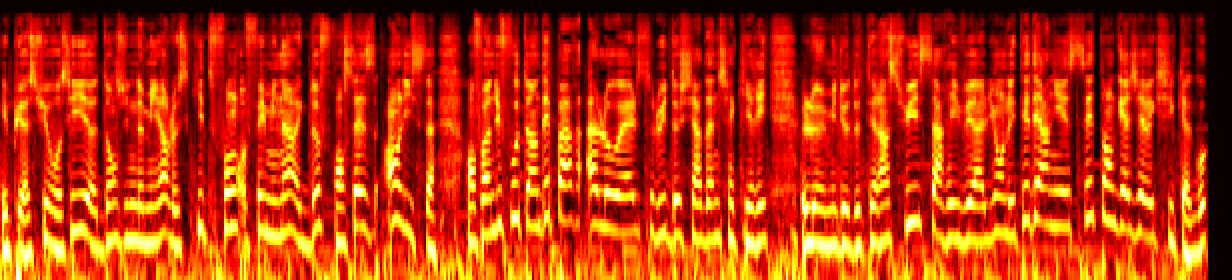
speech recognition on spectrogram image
Et puis à suivre aussi dans une demi-heure le ski de fond féminin avec deux Françaises en lice. Enfin du foot, un départ à l'OL, celui de Sherdan Shakiri, le milieu de terrain suisse arrivé à Lyon l'été dernier, s'est engagé avec Chicago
